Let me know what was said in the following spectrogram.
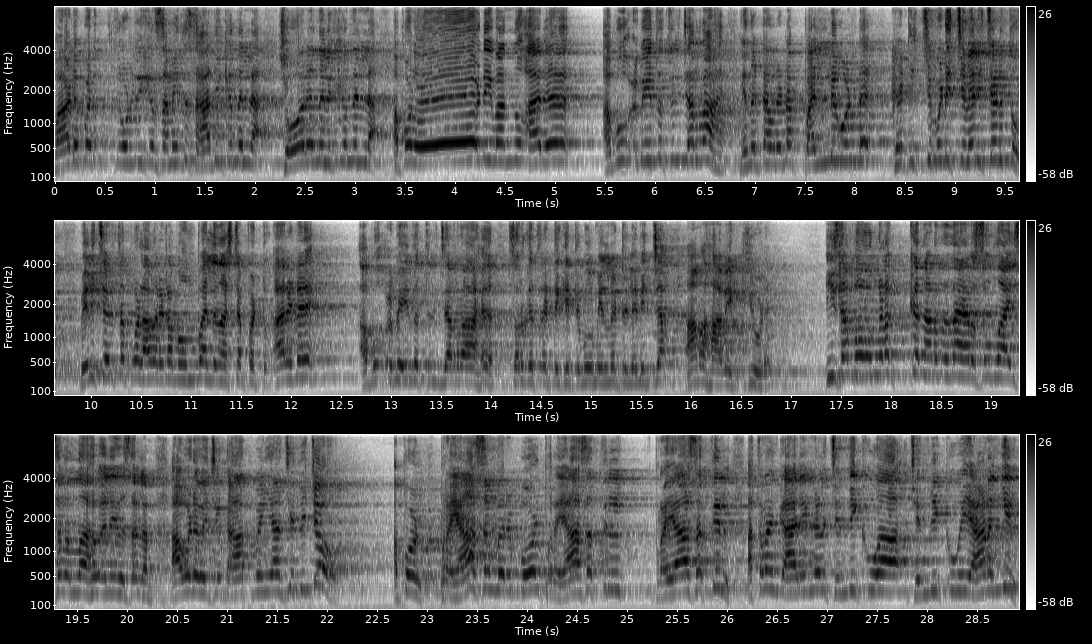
പാടുപെട്ടുകൊണ്ടിരിക്കുന്ന സമയത്ത് സാധിക്കുന്നില്ല. ചോര നിൽക്കുന്നില്ല. അപ്പോൾ ഓടി വന്നു ആര്? അബൂബീതത്തിൽ ചെറാഹ് എന്നിട്ട് അവരുടെ പല്ലുകൊണ്ട് കടിച്ചു പിടിച്ച് വലിച്ചെടുത്തു. വലിച്ചെടുത്തപ്പോൾ അവരുടെ മുമ്പല്ല് നഷ്ടപ്പെട്ടു. ആരുടെ? അബൂ ഉബൈദത്തുൽ ജറാഹ് സ്വർഗത്തിലെ ടിക്കറ്റ് ഭൂമിയിൽ നിന്നിട്ട് ലഭിച്ച ആ മഹാവ്യക്തിയുടെ. ഈ സംഭവങ്ങളൊക്കെ നടന്നതായ റസൂലുള്ളാഹി സലാഹു അലൈഹി വസ്ലം അവിടെ വെച്ചിട്ട് ആത്മീയ ചിന്തിച്ചോ? അപ്പോൾ പ്രയാസം വരുമ്പോൾ പ്രയാസത്തിൽ പ്രയാസത്തിൽ അത്തരം കാര്യങ്ങൾ ചിന്തിക്കുക ചിന്തിക്കുകയാണെങ്കിൽ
